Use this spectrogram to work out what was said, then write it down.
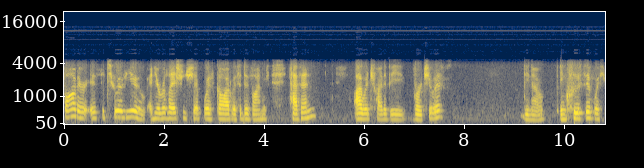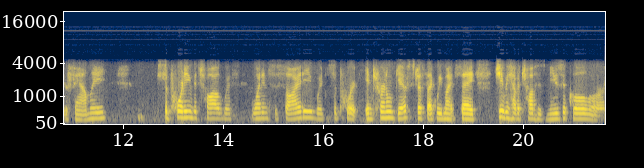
father is the two of you and your relationship with God, with the divine, with heaven. I would try to be virtuous, you know, inclusive with your family, supporting the child with one in society would support internal gifts, just like we might say, gee, we have a child who's musical or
